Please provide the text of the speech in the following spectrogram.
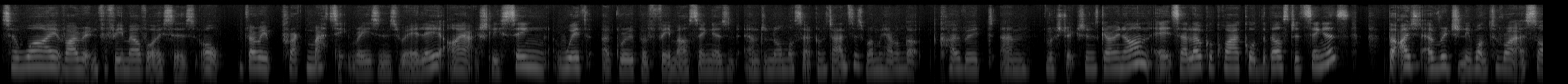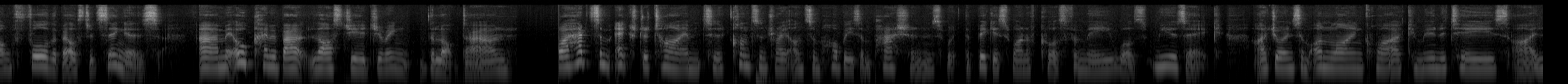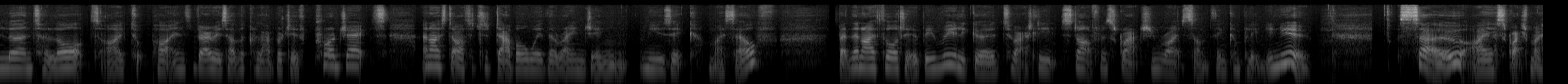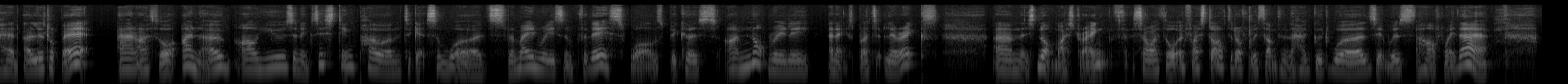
So, why have I written for female voices? Well, very pragmatic reasons, really. I actually sing with a group of female singers under normal circumstances when we haven't got COVID um, restrictions going on. It's a local choir called the Belstead Singers, but I originally want to write a song for the Belstead Singers. Um, it all came about last year during the lockdown. I had some extra time to concentrate on some hobbies and passions. The biggest one, of course, for me was music. I joined some online choir communities. I learnt a lot. I took part in various other collaborative projects and I started to dabble with arranging music myself. But then I thought it would be really good to actually start from scratch and write something completely new. So I scratched my head a little bit and I thought, I know, I'll use an existing poem to get some words. The main reason for this was because I'm not really an expert at lyrics. Um, it's not my strength. So I thought if I started off with something that had good words, it was halfway there.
